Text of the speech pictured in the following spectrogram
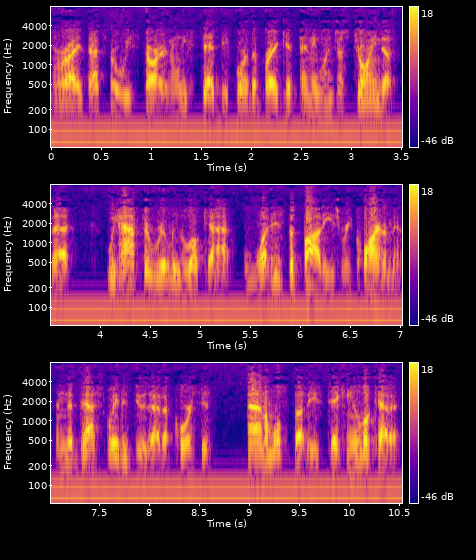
Right, that's where we started. And we said before the break, if anyone just joined us, that we have to really look at what is the body's requirement. And the best way to do that, of course, is animal studies taking a look at it.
